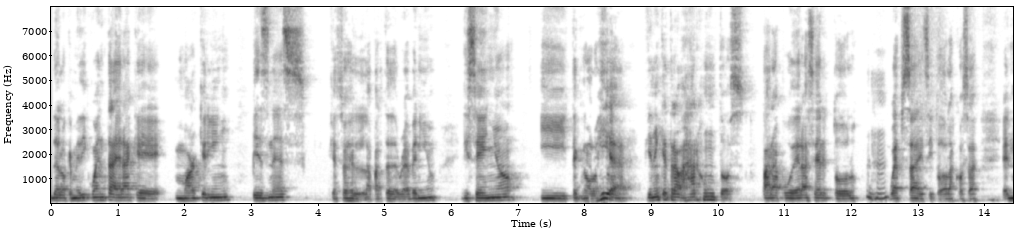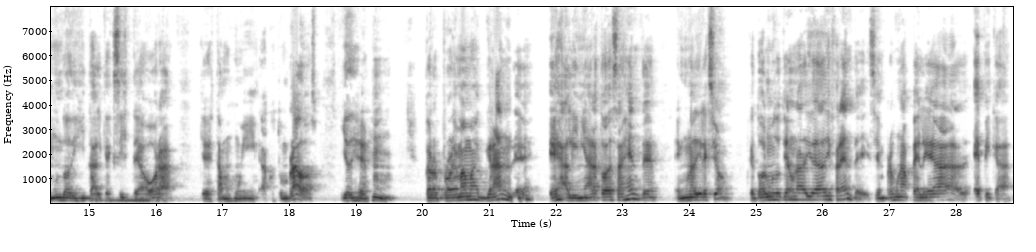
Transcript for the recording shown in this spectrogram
de lo que me di cuenta era que marketing, business, que eso es la parte de revenue, diseño y tecnología, tienen que trabajar juntos para poder hacer todos los websites y todas las cosas, el mundo digital que existe ahora, que estamos muy acostumbrados. Y yo dije, hmm, pero el problema más grande es alinear a toda esa gente en una dirección, que todo el mundo tiene una idea diferente y siempre es una pelea épica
